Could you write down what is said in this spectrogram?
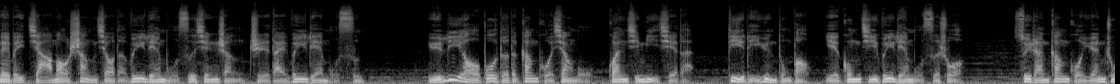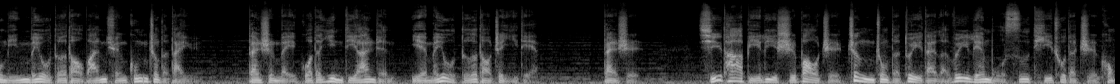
那位假冒上校的威廉姆斯先生指代威廉姆斯，与利奥波德的刚果项目关系密切的《地理运动报》也攻击威廉姆斯说，虽然刚果原住民没有得到完全公正的待遇，但是美国的印第安人也没有得到这一点。但是，其他比利时报纸郑重地对待了威廉姆斯提出的指控，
